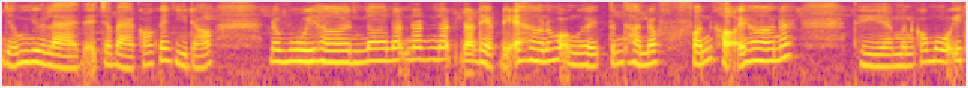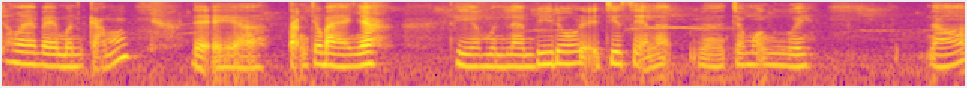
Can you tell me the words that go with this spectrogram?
giống như là để cho bà có cái gì đó nó vui hơn nó nó nó nó, đẹp đẽ hơn đó mọi người tinh thần nó phấn khởi hơn á. Thì à, mình có mua ít hoa về mình cắm để à, tặng cho bà nha. Thì à, mình làm video để chia sẻ lại cho mọi người. Đó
